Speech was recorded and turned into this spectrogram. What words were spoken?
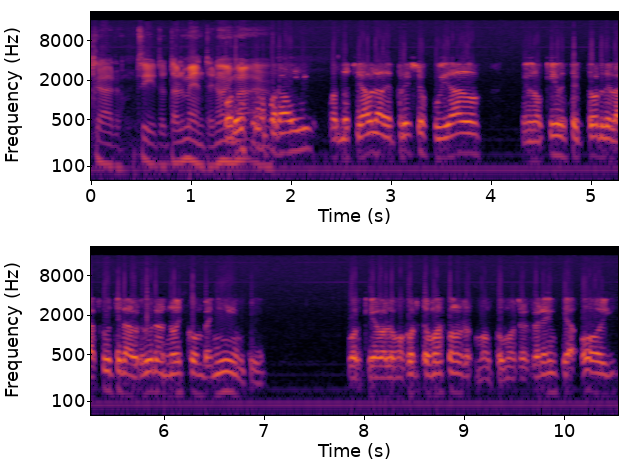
Claro, sí, totalmente. ¿no? Por eso, por ahí, cuando se habla de precios cuidados, en lo que es el sector de la fruta y la verdura no es conveniente, porque a lo mejor tomás como, como referencia hoy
